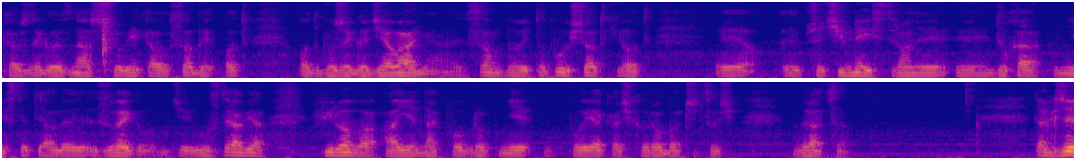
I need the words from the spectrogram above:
każdego z nas, człowieka, osoby od, od Bożego działania. Są, były to półśrodki od przeciwnej strony y, ducha, niestety, ale złego, gdzie uzdrawia chwilowo, a jednak powrotnie po jakaś choroba czy coś wraca. Także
